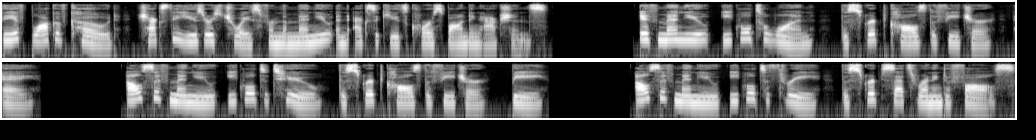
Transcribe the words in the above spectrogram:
The if block of code checks the user's choice from the menu and executes corresponding actions. If menu equal to 1, the script calls the feature A. Else if menu equal to 2, the script calls the feature B. Else if menu equal to 3, the script sets running to false,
